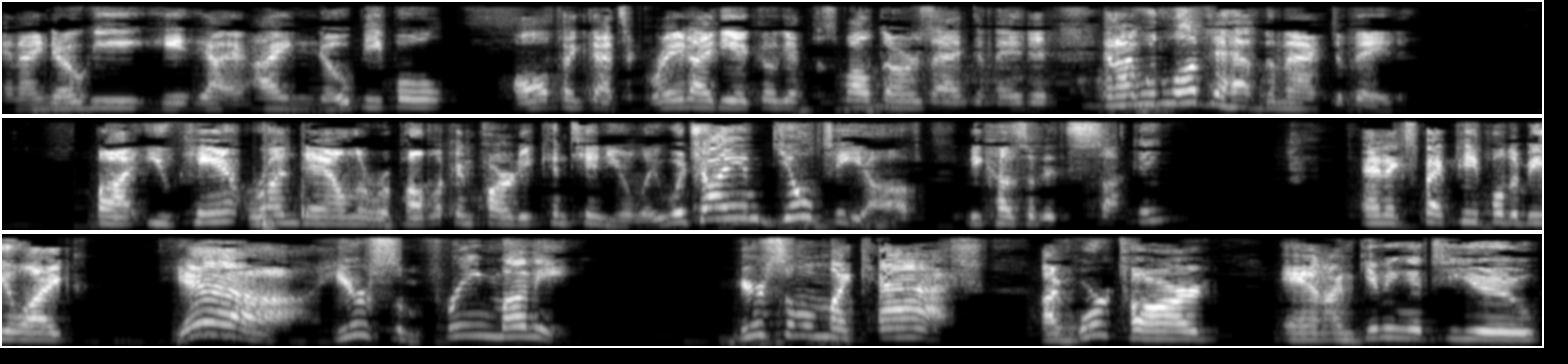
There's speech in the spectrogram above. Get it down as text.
And I know he, he I, I know people all think that's a great idea. Go get the small donors activated, and I would love to have them activated. But you can't run down the Republican Party continually, which I am guilty of because of its sucking, and expect people to be like, yeah, here's some free money. Here's some of my cash. I've worked hard and I'm giving it to you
